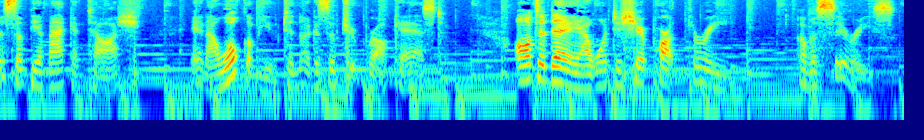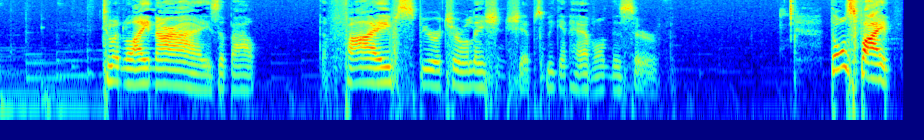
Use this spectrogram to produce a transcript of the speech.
is Cynthia McIntosh, and I welcome you to Nuggets of Truth broadcast. On today, I want to share part three of a series to enlighten our eyes about the five spiritual relationships we can have on this earth. Those five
